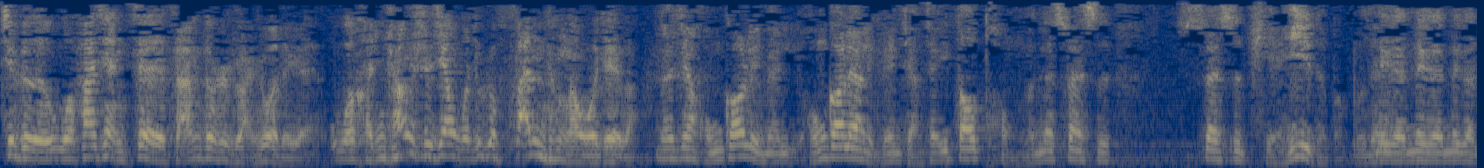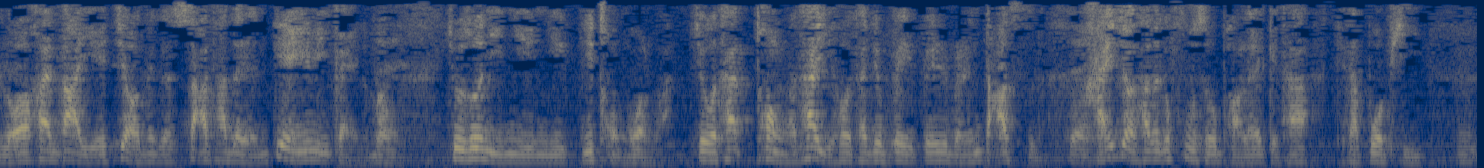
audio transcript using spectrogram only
这个，我发现这咱们都是软弱的人，我很长时间我这个翻腾啊，我这个那像红高里面，红高粱里面讲叫一刀捅了，那算是算是便宜的吧？不，那个那个那个罗汉大爷叫那个杀他的人，电影里给的嘛？就是说你你你你捅过了吧？结果他捅了他以后，他就被被日本人打死了，对还叫他那个副手跑来给他给他剥皮。嗯，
